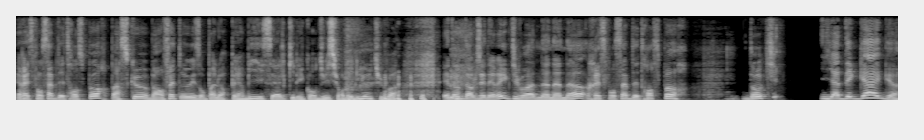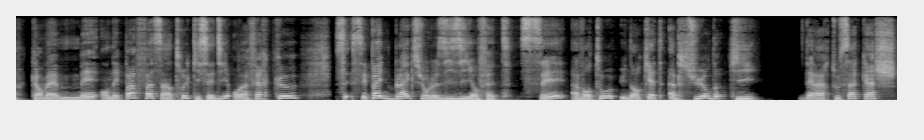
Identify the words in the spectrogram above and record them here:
et responsable des transports parce que, bah, en fait, eux, ils ont pas leur permis, c'est elle qui les conduit sur les lieux, tu vois. et donc, dans le générique, tu vois, nanana, responsable des transports. Donc, il y a des gags quand même, mais on n'est pas face à un truc qui s'est dit on va faire que. C'est pas une blague sur le zizi en fait. C'est avant tout une enquête absurde qui, derrière tout ça, cache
